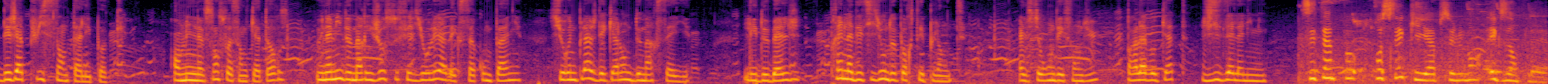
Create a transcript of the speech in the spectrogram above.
déjà puissante à l'époque. En 1974, une amie de Marie-Jo se fait violer avec sa compagne sur une plage des Calanques de Marseille. Les deux Belges prennent la décision de porter plainte. Elles seront défendues par l'avocate Gisèle Halimi. C'est un procès qui est absolument exemplaire.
